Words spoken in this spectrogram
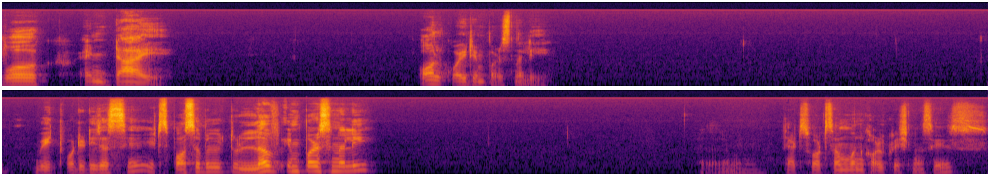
work, and die, all quite impersonally. Wait, what did you just say? It's possible to love impersonally? that's what someone called Krishna says.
